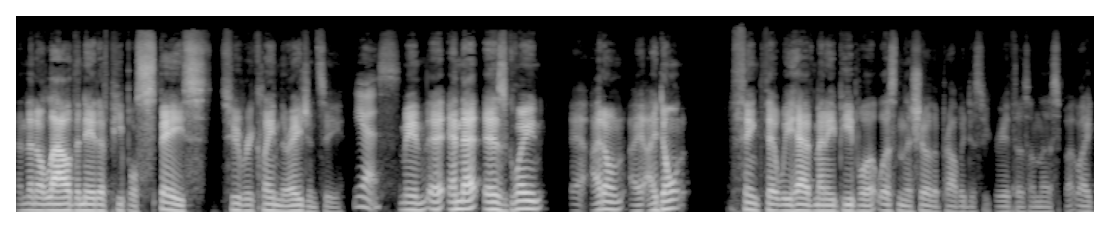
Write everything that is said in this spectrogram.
and then allow the native people space to reclaim their agency. yes I mean, and that is going. Eh, I don't. I, I don't think that we have many people that listen to the show that probably disagree with us on this. But like,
